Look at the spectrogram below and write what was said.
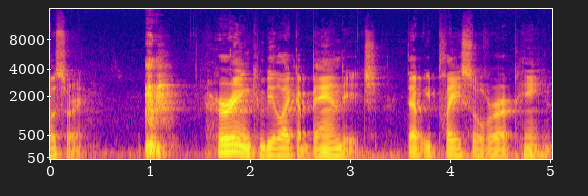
oh, sorry. Hurrying can be like a bandage that we place over our pain.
